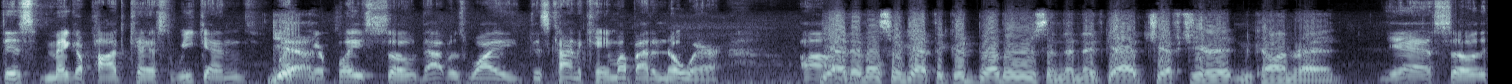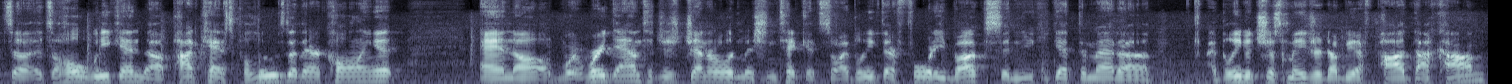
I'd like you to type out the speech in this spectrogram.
this mega podcast weekend Yeah. at their place, so that was why this kind of came up out of nowhere. Um, yeah, they've also got the Good Brothers, and then they've got Jeff Jarrett and Conrad. Yeah, so it's a it's a whole weekend uh, podcast palooza they're calling it, and uh, we're we're down to just general admission tickets. So I believe they're forty bucks, and you can get them at uh, I believe it's just majorwfpod.com.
